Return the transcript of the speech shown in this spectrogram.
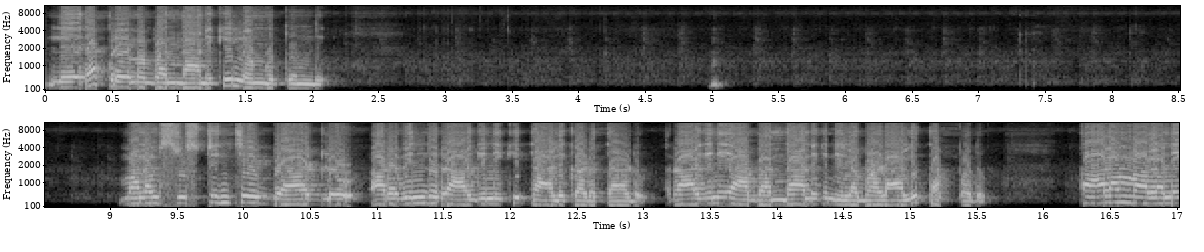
లేదా ప్రేమ బంధానికి లొంగుతుంది. మనం సృష్టించే బ్యాడ్లో అరవింద్ రాగినికి తాలి కడతాడు. రాగిని ఆ బంధానికి నిలబడాలి తప్పదు. కాలం వాళ్ళని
